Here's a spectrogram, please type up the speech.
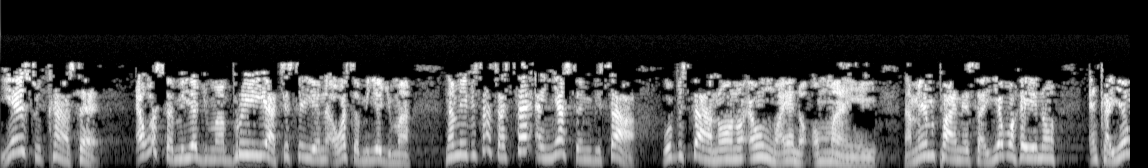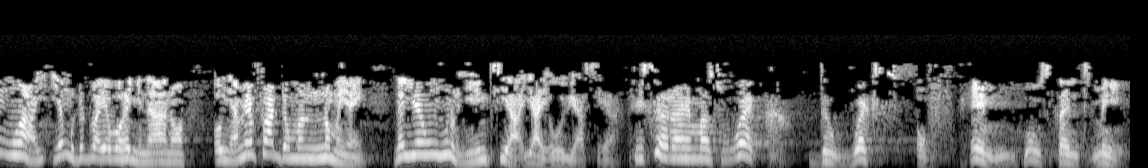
yesu kaa sɛ ɛwɔ sɛ meyɛ adwuma bere yi a na mebisa sɛ sɛ ɛnyɛ asɛm bisa a wobisaa no no ɛho mmuaeɛ na ɔmaa yi na ne sɛ yɛwɔ ha yi no nka yɛn mu a yɛn mu dodoɔ a yɛwɔ ha nyinaa no onyame mfa dɔm nnom yɛn na yɛnhunu neɛ nti a yɛ a yɛwɔ wiase a He said, I must work the works of him who sent me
